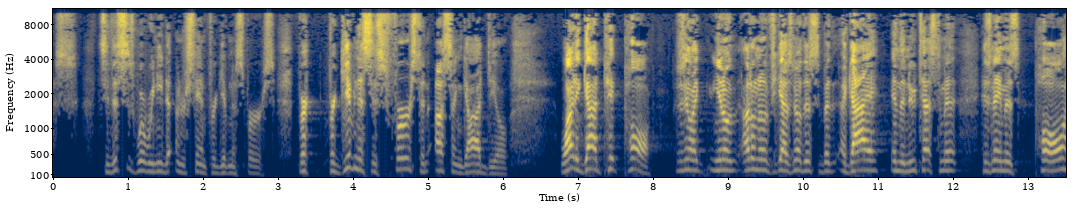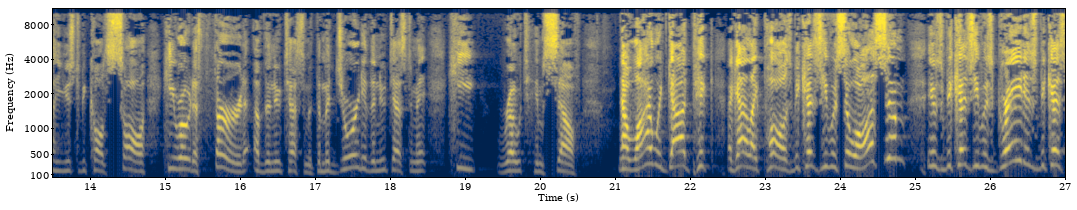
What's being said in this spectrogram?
us. See, this is where we need to understand forgiveness first. For, forgiveness is first an us and God deal. Why did God pick Paul? like, you know, I don't know if you guys know this, but a guy in the New Testament, his name is Paul. He used to be called Saul. He wrote a third of the New Testament. The majority of the New Testament, he wrote himself. Now, why would God pick a guy like Paul? Is because he was so awesome? It was because he was great? Is because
